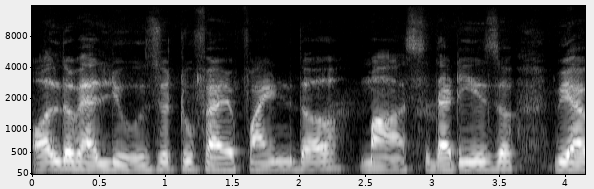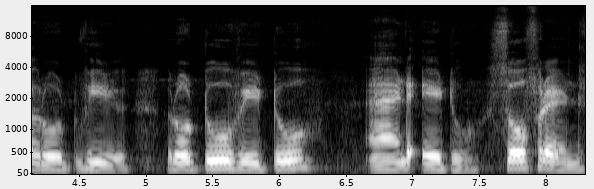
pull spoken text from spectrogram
all the values to find the mass. That is we have rho, v, rho 2 v2 and a2 so friends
